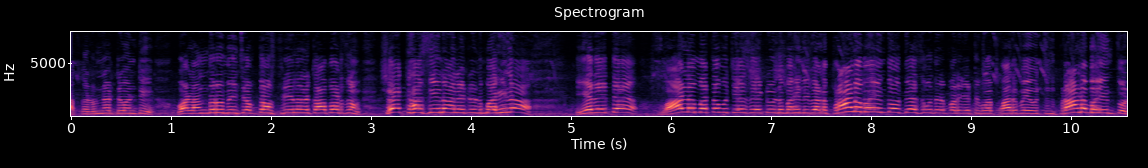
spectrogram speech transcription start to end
అక్కడ ఉన్నటువంటి వాళ్ళందరూ మేము చెప్తాం స్త్రీలను కాపాడుతాం. షేక్ హసీనా అనేటువంటి మహిళ ఏదైతే వాళ్ళ మతము చేసేటువంటి మహిళ వీళ్ళ ప్రాణభయంతో దేశం వదిలి పారిపోయి వచ్చింది. ప్రాణభయంతో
